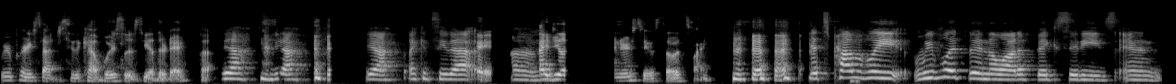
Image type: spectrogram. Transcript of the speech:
we were pretty sad to see the Cowboys lose the other day, but yeah, yeah, yeah, I can see that. Um, I do like Niners too, so it's fine. it's probably we've lived in a lot of big cities, and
